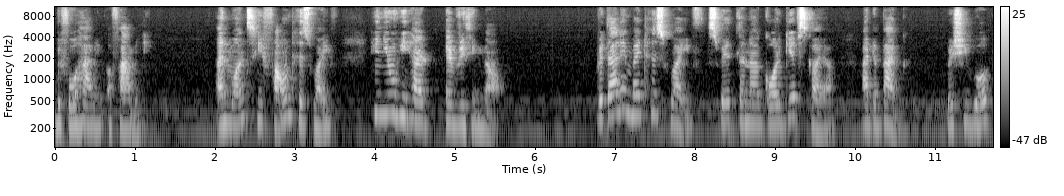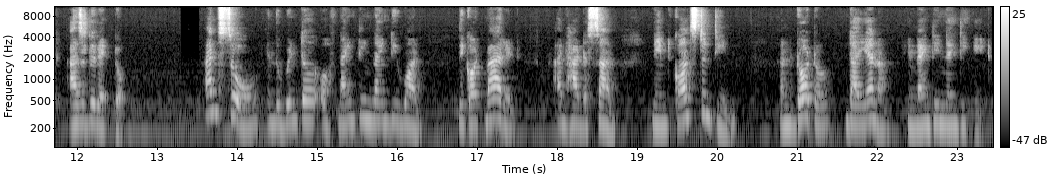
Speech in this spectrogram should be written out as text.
before having a family. And once he found his wife, he knew he had everything now. Vitaly met his wife, Svetlana Gorgievskaya, at a bank where she worked as a director and so, in the winter of 1991, they got married and had a son named Constantine and a daughter, Diana, in 1998.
